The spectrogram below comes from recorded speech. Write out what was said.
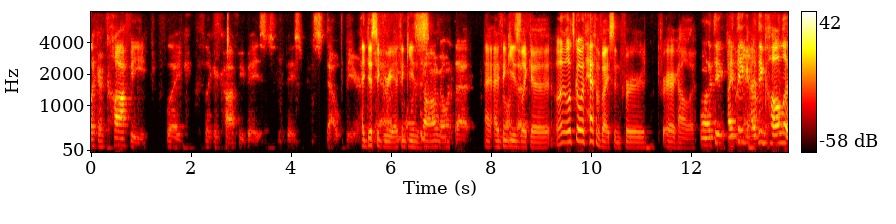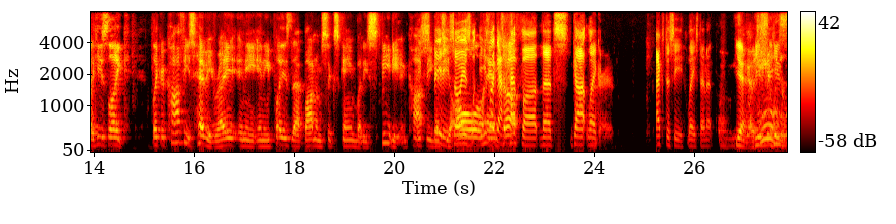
like a coffee, like like a coffee based based stout beer. I disagree. I think he's- no. I'm going with that. I, I think he's that. like a. Let's go with Hefeweizen for for Erik Haula. Well, I think I think I think Haula he's like like a coffee's heavy, right? And he and he plays that bottom six game, but he's speedy and He's coffee gets speedy, you so all he's he's like a up. heffa that's got like ecstasy laced in it. Yeah, gotta he's, he's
